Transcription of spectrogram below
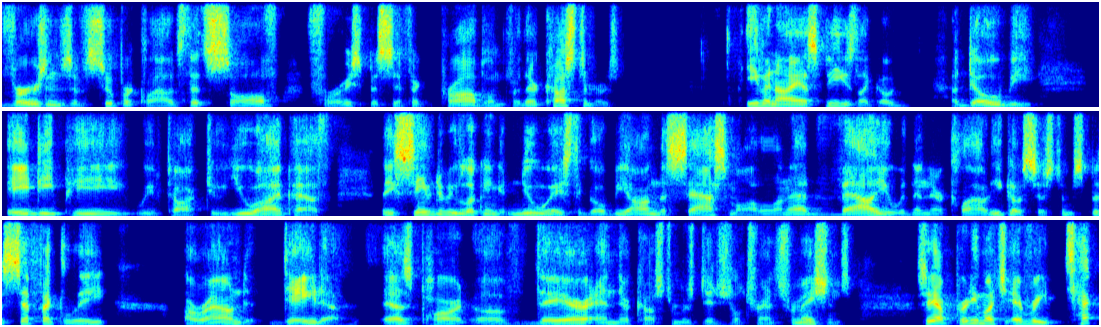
versions of super clouds that solve for a specific problem for their customers. Even ISVs like Adobe ADP, we've talked to, UiPath, they seem to be looking at new ways to go beyond the SaaS model and add value within their cloud ecosystem, specifically around data as part of their and their customers' digital transformations. So, yeah, pretty much every tech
